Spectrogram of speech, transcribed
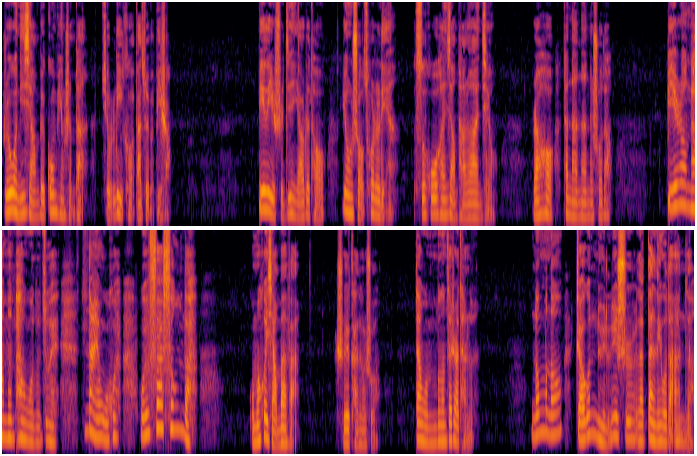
如果你想被公平审判，就立刻把嘴巴闭上。比利使劲摇着头，用手搓着脸，似乎很想谈论案情。然后他喃喃地说道：“别让他们判我的罪，那样我会我会发疯的。”我们会想办法，史瑞卡特说，但我们不能在这儿谈论。能不能找个女律师来办理我的案子？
